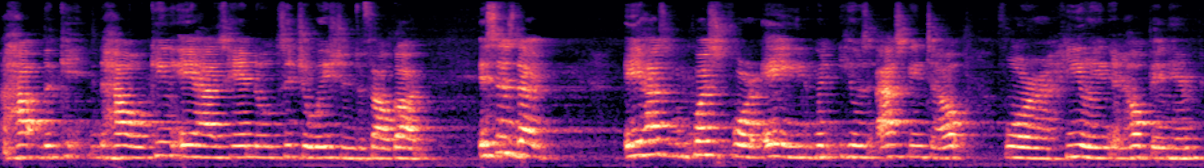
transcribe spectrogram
how the how King Ahaz handled situations without God. It says that Ahaz request for aid when he was asking to help for healing and helping him.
